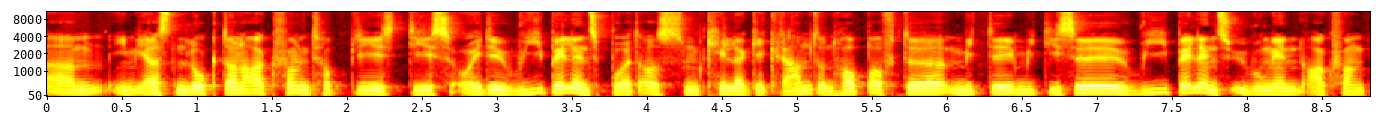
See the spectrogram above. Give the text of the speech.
ähm, im ersten Lockdown angefangen, habe das alte Rebalance-Board aus dem Keller gekramt und habe auf der Mitte mit diese Rebalance-Übungen angefangen.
